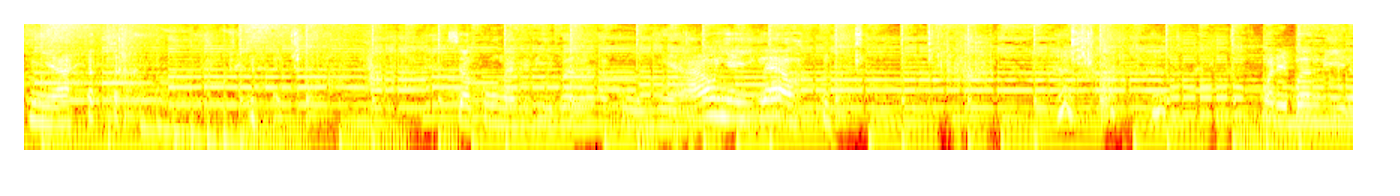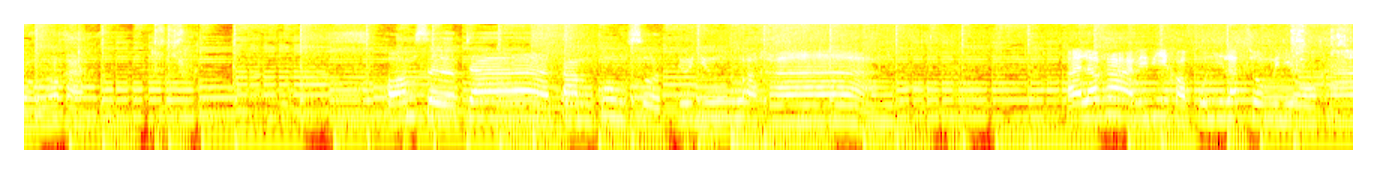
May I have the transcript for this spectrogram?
เฮียเสื้อกุ้งไงพี่พี่เบิ้งแล้วกุ้งเฮียเอาเฮียอีกแล้วว่าได้เบิ่งดีดอกเนาะค่ะ พร้อมเสิร์ฟจ้าตำกุ้งสดยั่วๆค่ะ ไปแล้วค่ะพี่ๆขอบคุณที่รับชมวิดีโอค่ะ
